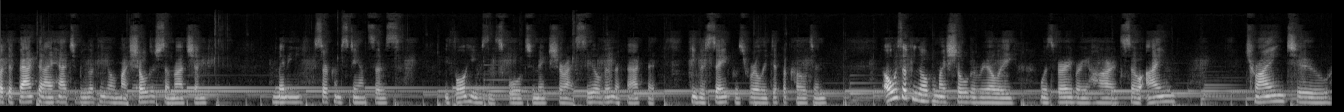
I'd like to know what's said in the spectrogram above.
But the fact that I had to be looking over my shoulder so much and many circumstances before he was in school to make sure I sealed in the fact that he was safe was really difficult. And always looking over my shoulder really was very, very hard. So I'm trying to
